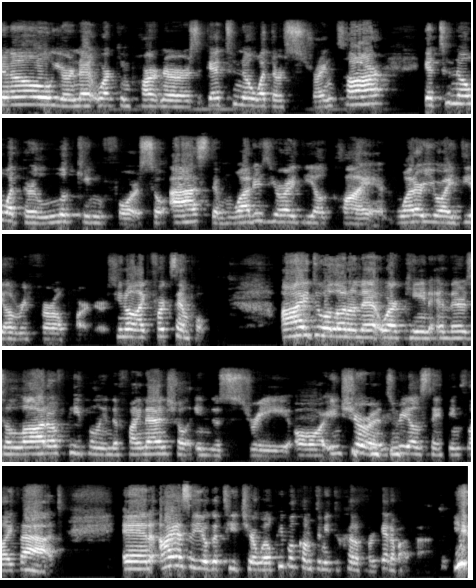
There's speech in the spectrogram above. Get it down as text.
know your networking partners, get to know what their strengths are, get to know what they're looking for. So ask them, what is your ideal client? What are your ideal referral partners? You know, like for example, I do a lot of networking and there's a lot of people in the financial industry or insurance, mm-hmm. real estate, things like that. And I, as a yoga teacher, well, people come to me to kind of forget about that. you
